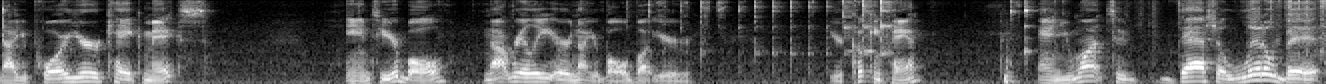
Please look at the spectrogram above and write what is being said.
Now you pour your cake mix into your bowl. Not really or not your bowl but your your cooking pan. And you want to dash a little bit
